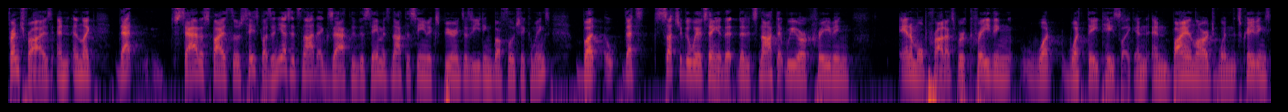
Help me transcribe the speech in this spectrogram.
French fries, and and like that satisfies those taste buds. And yes, it's not exactly the same. It's not the same experience as eating buffalo chicken wings, but that's such a good way of saying it. That that it's not that we are craving animal products we're craving what what they taste like. And and by and large when it's cravings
